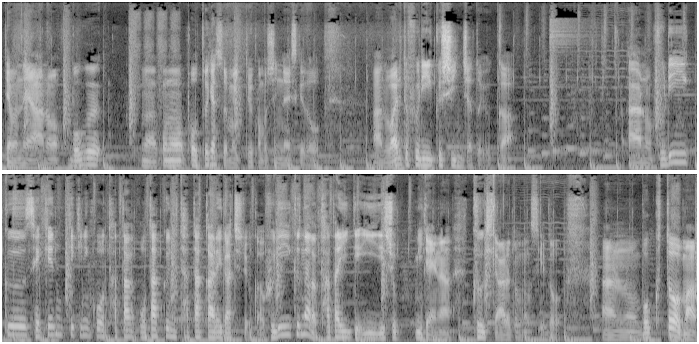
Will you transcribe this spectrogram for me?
でもね、あの、僕、まあ、このポッドキャストでも言ってるかもしれないですけど、あの、割とフリーク信者というか、あのフリーク世間的にこうたたオタクに叩かれがちというかフリークなら叩いていいでしょみたいな空気感あると思うんですけどあの僕と、まあ、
